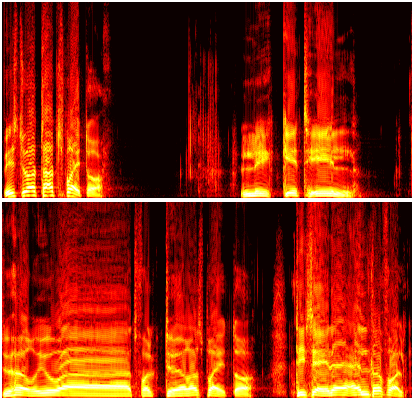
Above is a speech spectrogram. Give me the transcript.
Hvis du har tatt sprøyta, Lykke til. Du hører jo at folk dør av sprøyter. De sier det er eldre folk.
